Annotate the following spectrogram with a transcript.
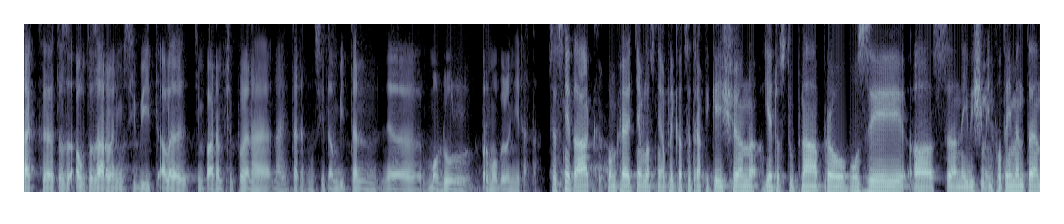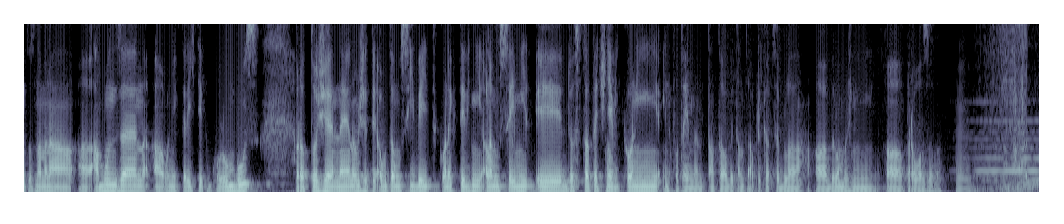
tak eh, to auto zároveň musí být ale tím pádem připojené na internet. Musí tam být ten eh, modul pro mobilní data. Přesně tak. Konkrétně vlastně aplikace Traffication je dostupná pro vozy s nejvyšším infotainmentem, to znamená Amundsen a u některých typů Columbus, protože nejenom, že ty auta musí být konektivní, ale musí mít i dostatečně výkonný infotainment na to, aby tam ta aplikace byla, bylo možné provozovat. Hmm.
